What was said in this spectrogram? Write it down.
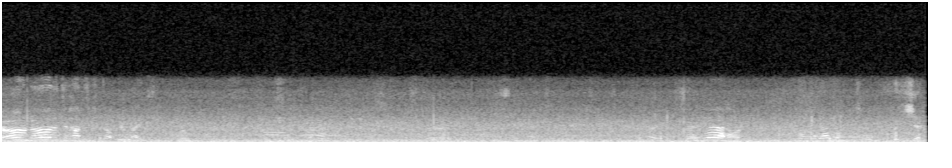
No, no, they just have to stop you, mate. So, yeah. Yeah,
